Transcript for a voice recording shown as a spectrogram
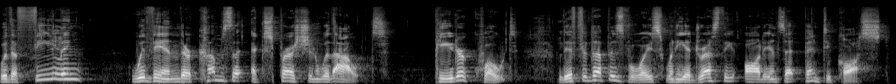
with a feeling within, there comes the expression without. Peter, quote, lifted up his voice when he addressed the audience at Pentecost.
